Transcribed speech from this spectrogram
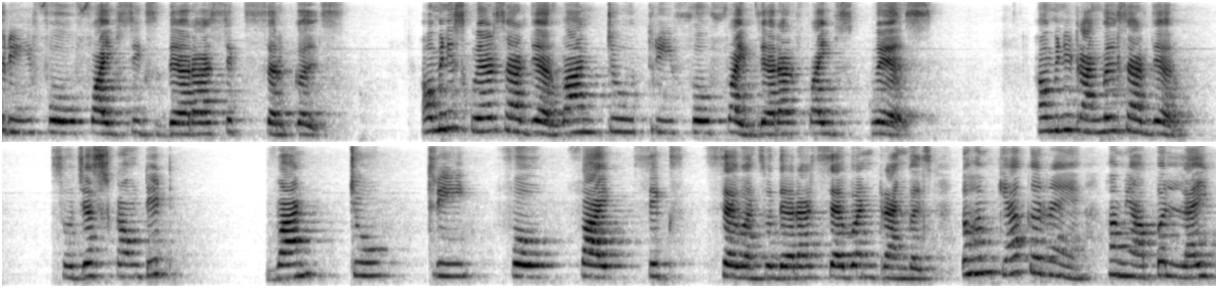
three four five six there are six circles how many squares are there one two three four five there are five squares how many triangles are there so just count it one two three four five six seven so there are seven triangles तो हम क्या कर रहे हैं? हम यहाँ पर लाइक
